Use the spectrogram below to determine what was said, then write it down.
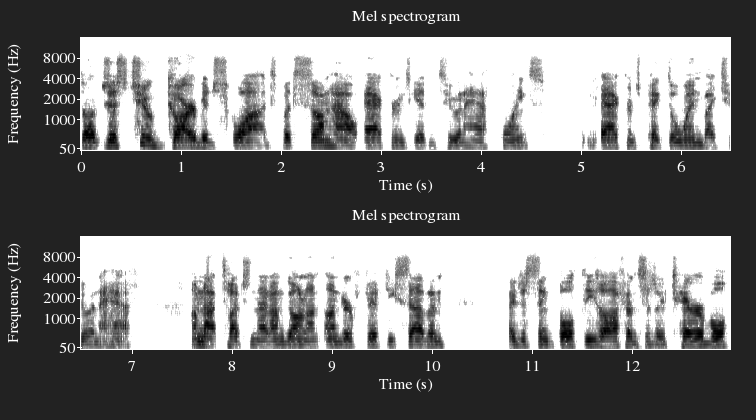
So just two garbage squads, but somehow Akron's getting two and a half points. Akron's picked a win by two and a half. I'm not touching that. I'm going on under 57. I just think both these offenses are terrible.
